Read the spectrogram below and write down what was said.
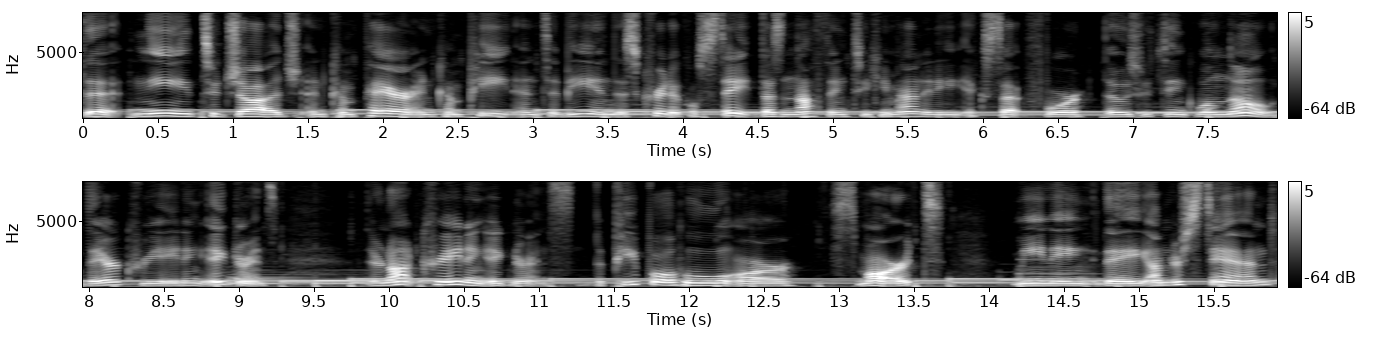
The need to judge and compare and compete and to be in this critical state does nothing to humanity except for those who think, well, no, they're creating ignorance. They're not creating ignorance. The people who are smart, meaning they understand,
